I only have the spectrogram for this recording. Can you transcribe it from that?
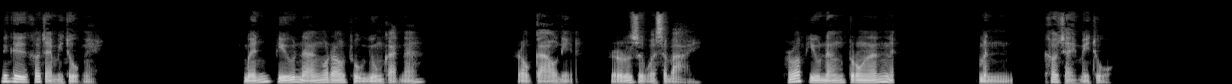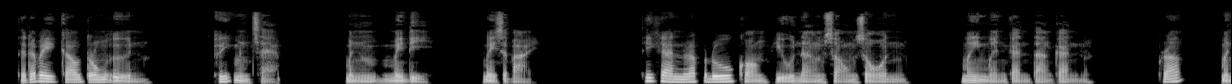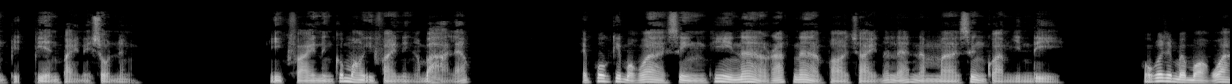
นี่คือเข้าใจไม่ถูกไง เหมือนผิวหนังเราถูกยุงกัดนะ เราเกาเนี่ย เรารู้สึกว่าสบาย เพราะว่าผิวหนังตรงนั้นเนี่ยมันเข้าใจไม่ถูก แต่ถ้าไปเกาตรงอื่นเฮ้ยมันแสบ มันไม่ดี ไม่สบาย ที่การรับรู้ของผิวหนังสองโซน ไม่เหมือนกันต่างกัน เพราะมันผิดเพี้ยนไปในโซนหนึ่ง อีกฝ่ายหนึ่งก็มองอีกฝ่ายหนึ่งบ้าแล้ว ไอ้พวกที่บอกว่าสิ่งที่น่ารักน่าพอใจนั่นแหละนำมาซึ่งความยินดีเขาก็จะไปบอกว่า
